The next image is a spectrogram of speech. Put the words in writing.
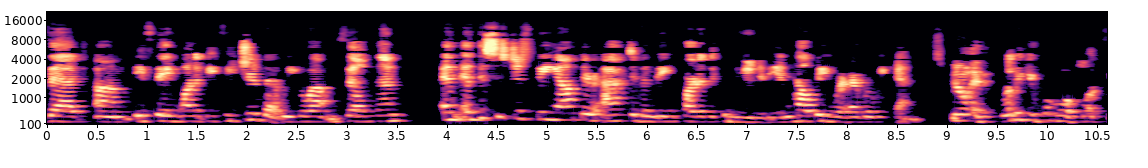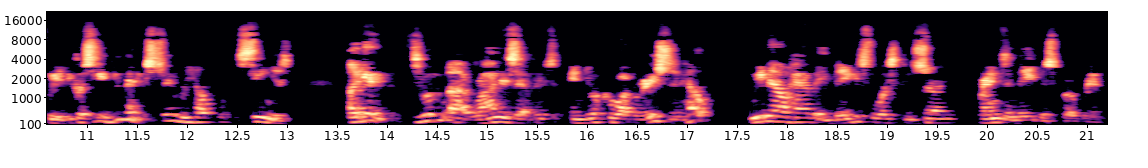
that um, if they want to be featured, that we go out and film them. And, and this is just being out there active and being part of the community and helping wherever we can. You know, and let me give one more plug for you because again, you've been extremely helpful to seniors. Again, through uh, Rhonda's efforts and your cooperation and help, we now have a Vegas Voice Concern Friends and Neighbors program,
